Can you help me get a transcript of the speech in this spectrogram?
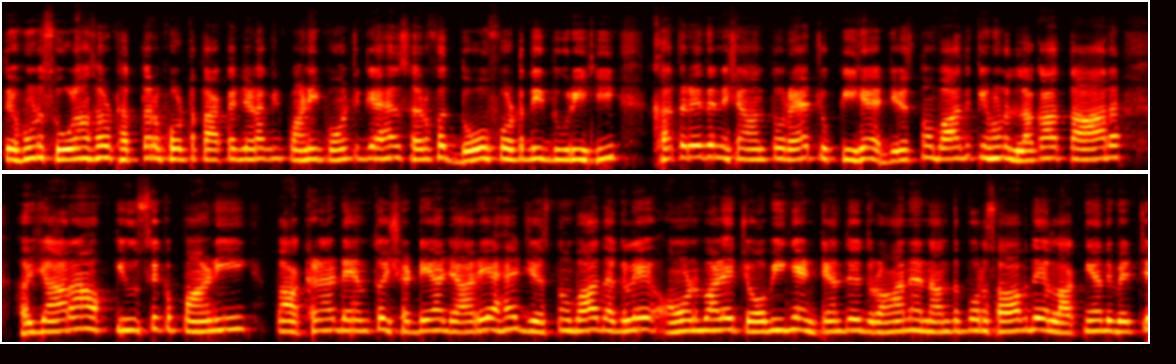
ਤੇ ਹੁਣ 1678 ਫੁੱਟ ਤੱਕ ਜਿਹੜਾ ਕਿ ਪਾਣੀ ਪਹੁੰਚ ਗਿਆ ਹੈ, ਸਿਰਫ 2 ਫੁੱਟ ਦੀ ਦੂਰੀ ਹੀ ਖਤਰੇ ਦੇ ਨਿਸ਼ਾਨ ਤੋਂ ਰਹਿ ਚੁੱਕੀ ਹੈ। ਜਿਸ ਤੋਂ ਬਾਅਦ ਕਿ ਹੁਣ ਲਗਾਤਾਰ ਹਜ਼ਾਰਾਂ ਕਿਊਸਿਕ ਪਾਣੀ ਭਾਖੜਾ ਡੈਮ ਤੋਂ ਛੱਡਿਆ ਜਾ ਰਿਹਾ ਹੈ, ਜਿਸ ਤੋਂ ਬਾਅਦ ਅਗਲੇ ਆਉਣ ਵਾਲੇ 24 ਘੰਟਿਆਂ ਦੇ ਦੌਰਾਨ ਅਨੰਦਪੁਰ ਸਾਹਿਬ ਦੇ ਇਲਾਕਿਆਂ ਦੇ ਵਿੱਚ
